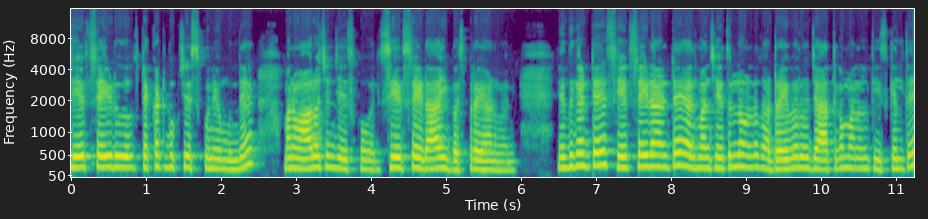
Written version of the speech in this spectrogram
సేఫ్ సైడ్ టికెట్ బుక్ చేసుకునే ముందే మనం ఆలోచన చేసుకోవాలి. సేఫ్ సైడా ఈ బస్ ప్రయాణం అని. ఎందుకంటే సేఫ్ సైడ్ అంటే అది మన చేతుల్లో ఉండదు. ఆ డ్రైవరు జాగ్రత్తగా మనల్ని తీసుకెళ్తే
